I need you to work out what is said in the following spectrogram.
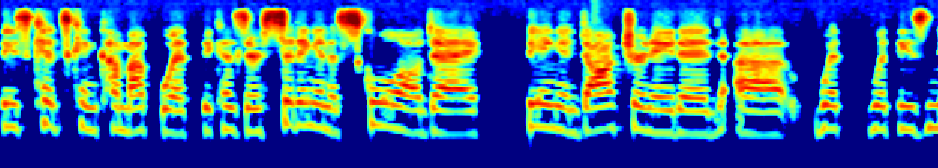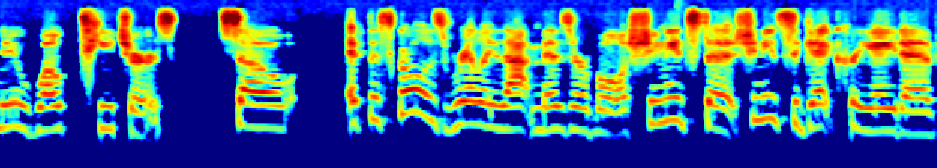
these kids can come up with because they're sitting in a school all day being indoctrinated uh, with with these new woke teachers. So if this girl is really that miserable, she needs to she needs to get creative.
